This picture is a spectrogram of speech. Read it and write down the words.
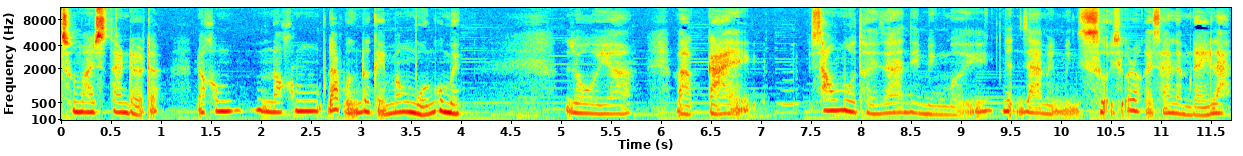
to my standard nó không nó không đáp ứng được cái mong muốn của mình. Rồi à, và cái sau một thời gian thì mình mới nhận ra mình mình sửa chữa được cái sai lầm đấy là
